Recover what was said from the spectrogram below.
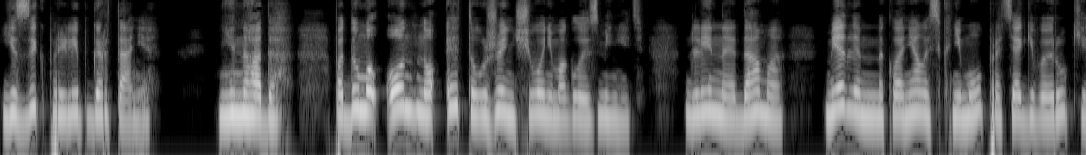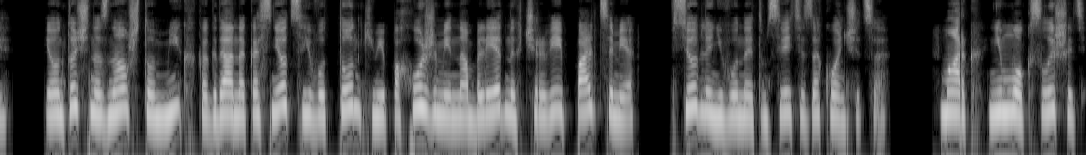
язык прилип к гортани. «Не надо!» — подумал он, но это уже ничего не могло изменить. Длинная дама медленно наклонялась к нему, протягивая руки, и он точно знал, что миг, когда она коснется его тонкими, похожими на бледных червей пальцами, все для него на этом свете закончится. Марк не мог слышать,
